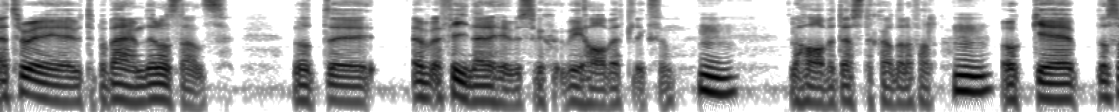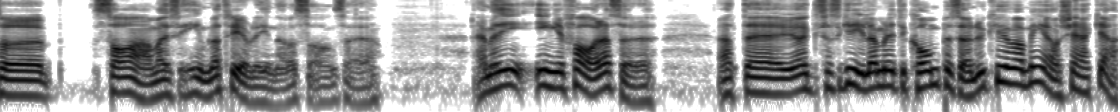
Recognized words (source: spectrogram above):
jag tror det är ute på Värmdö någonstans. Något eh, finare hus vid, vid havet liksom. Mm. Eller havet, Östersjön i alla fall. Mm. Och eh, då så sa han, han var så himla trevlig innan och sa han så här. Nej men ingen fara så det. Att eh, jag ska grilla med lite kompisar, du kan ju vara med och käka.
